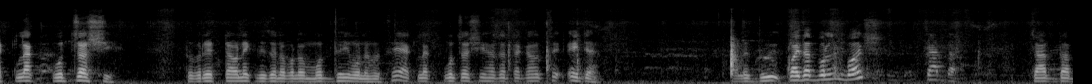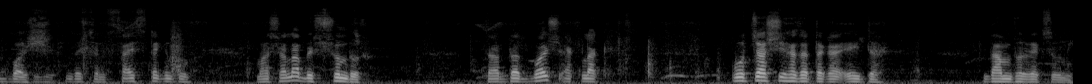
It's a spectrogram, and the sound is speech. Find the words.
এক লাখ পঁচাশি। তবে রেটটা অনেক রিজনেবলের মধ্যেই মনে হচ্ছে। এক লাখ পঁচাশি হাজার টাকা হচ্ছে এইটা। তাহলে দুই কয় দাঁত বললেন বয়স? চার দাঁত। চার দাঁত বয়স। দেখছেন সাইজটা কিন্তু মার্শাল্লাহ বেশ সুন্দর। চার দাঁত বয়স এক লাখ পঁচাশি হাজার টাকা এইটা দাম ধরে রাখছে উনি।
